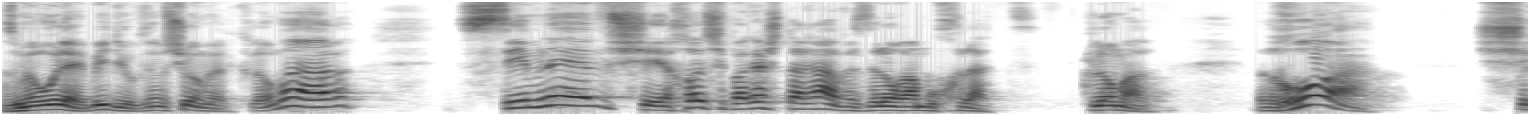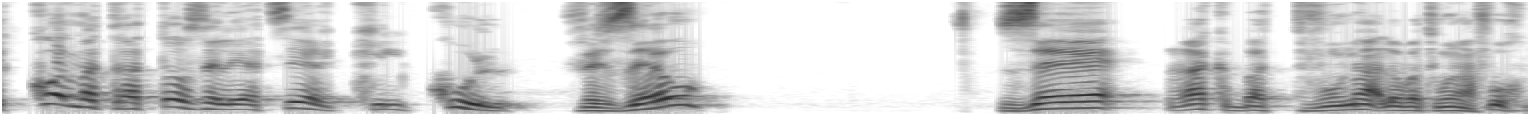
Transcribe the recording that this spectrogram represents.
אז מעולה, בדיוק, זה מה שהוא אומר. כלומר, שים לב שיכול להיות שפגשת רע, אבל זה לא רע מוחלט. כלומר, רוע שכל מטרתו זה לייצר קלקול וזהו, זה רק בתבונה, לא בתבונה, הפוך,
